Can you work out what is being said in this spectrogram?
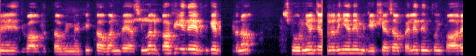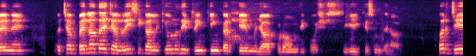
ਨੇ ਜਵਾਬ ਦਿੱਤਾ ਵੀ ਮੈਂ ਫੀਤਾ ਬਨ ਰਿਹਾ ਸੀ, ਮਤਲਬ ਕਾਫੀ ਇਹਦੇ ਇਰਦ ਗਿਰਦ ਨਾ ਸਟੋਰੀਆਂ ਚੱਲ ਰਹੀਆਂ ਨੇ, ਮਜੀਠੀਆ ਸਾਹਿਬ ਪਹਿਲੇ ਦਿਨ ਤੋਂ ਹੀ ਪਾ ਰਹੇ ਨੇ। ਅੱਛਾ, ਪਹਿਲਾਂ ਤਾਂ ਇਹ ਚੱਲ ਰਹੀ ਸੀ ਗੱਲ ਕਿ ਉਹਨਾਂ ਦੀ ਡਰਿੰਕਿੰਗ ਕਰਕੇ ਮਜ਼ਾਕ ਉਡਾਉਣ ਦੀ ਕੋਸ਼ਿਸ਼ ਸੀਗੀ ਇੱਕ ਕਿਸਮ ਦੇ ਨਾਲ। ਪਰ ਜੇ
